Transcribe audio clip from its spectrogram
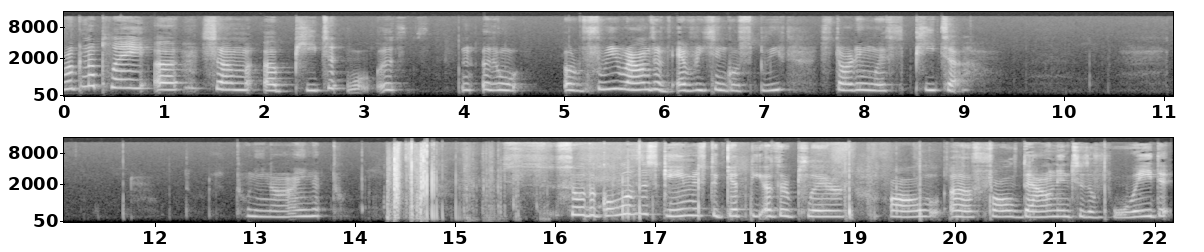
we're gonna play uh, some uh, pizza, uh, uh, three rounds of every single spleef, starting with pizza. 29. So the goal of this game is to get the other players all uh, fall down into the void.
